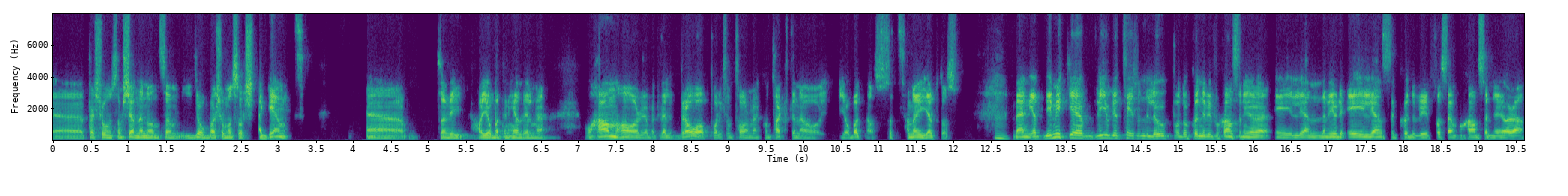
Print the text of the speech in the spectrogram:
eh, person som känner någon som jobbar som en sorts agent eh, som vi har jobbat en hel del med. Och han har varit väldigt bra på att liksom ta de här kontakterna och jobbat med oss, så han har hjälpt oss. Mm. Men det är mycket, vi gjorde Tales from the Loop och då kunde vi få chansen att göra Alien. När vi gjorde Alien så kunde vi få sen få chansen att göra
